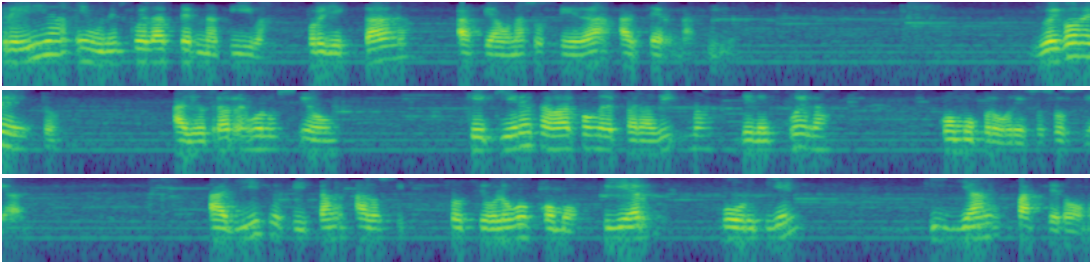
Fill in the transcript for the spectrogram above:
Creía en una escuela alternativa, proyectada hacia una sociedad alternativa. Luego de esto, hay otra revolución que quiere acabar con el paradigma de la escuela como progreso social. Allí se citan a los sociólogos como Pierre Bourdieu y Jean Passeron.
